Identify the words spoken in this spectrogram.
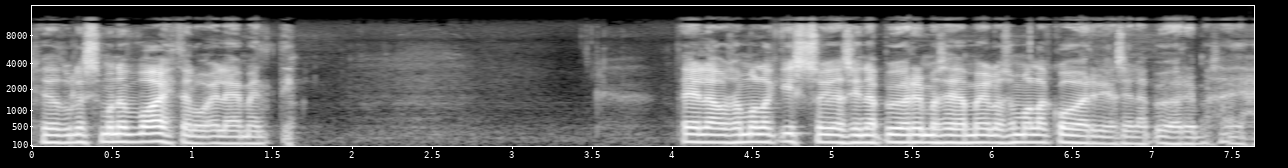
Siitä tulisi semmoinen vaihteluelementti. Teillä on samalla kissoja siinä pyörimässä ja meillä on samalla koiria siellä pyörimässä ja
